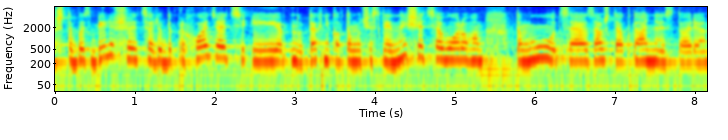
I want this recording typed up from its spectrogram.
штаби збільшуються, люди приходять, і ну, техніка в тому числі нищиться ворогом, тому це завжди актуальна історія.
